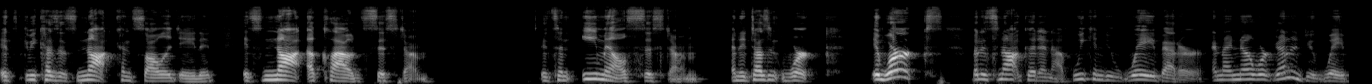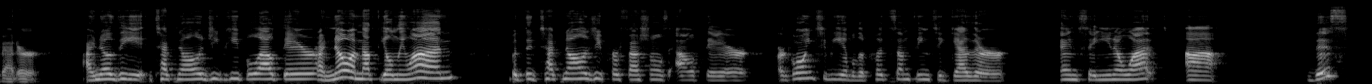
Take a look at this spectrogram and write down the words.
it's because it's not consolidated it's not a cloud system it's an email system and it doesn't work it works, but it's not good enough. We can do way better. And I know we're going to do way better. I know the technology people out there, I know I'm not the only one, but the technology professionals out there are going to be able to put something together and say, you know what? Uh, this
